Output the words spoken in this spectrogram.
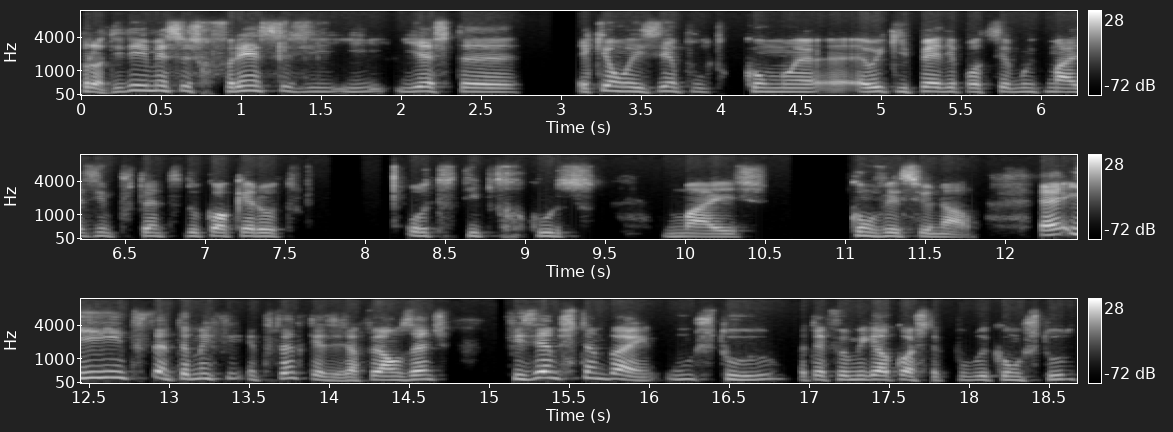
pronto, e tem imensas referências e, e, e, esta aqui é um exemplo de como a, a Wikipédia pode ser muito mais importante do que qualquer outro, outro tipo de recurso mais convencional. Uh, e, entretanto, também, entretanto, quer dizer, já foi há uns anos, Fizemos também um estudo, até foi o Miguel Costa que publicou um estudo,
